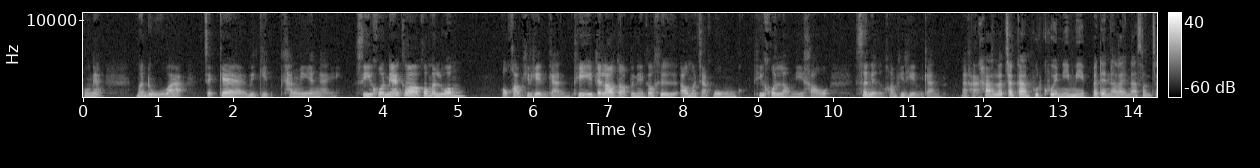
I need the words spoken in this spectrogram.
พวกนี้มาดูว่าจะแก้วิกฤตครั้งนี้ยังไงสี่คนนี้ก็ก็มาร่วม ออกความคิดเห็นกัน ที่อีฟจะเล่าต่อไปนี้ก็คือ เอามาจากวงที่คนเหล่านี้เขาเสนอความคิดเห็นกันนะคะค่ะ แล้วจากการพูดคุยนี้มีประเด็นอะไรน่าสนใจ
